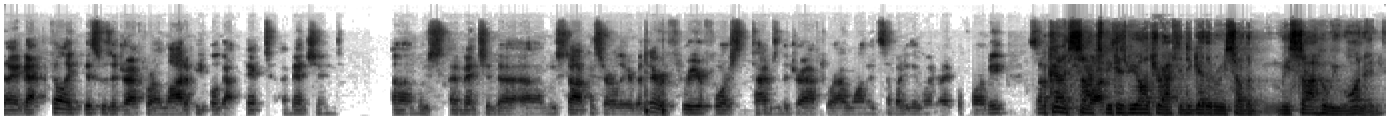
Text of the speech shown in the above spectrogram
I got felt like this was a draft where a lot of people got picked. I mentioned uh, I mentioned uh, uh, earlier, but there were three or four times in the draft where I wanted somebody that went right before me. Sometimes it kind of sucks because we all drafted together and we saw the we saw who we wanted.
